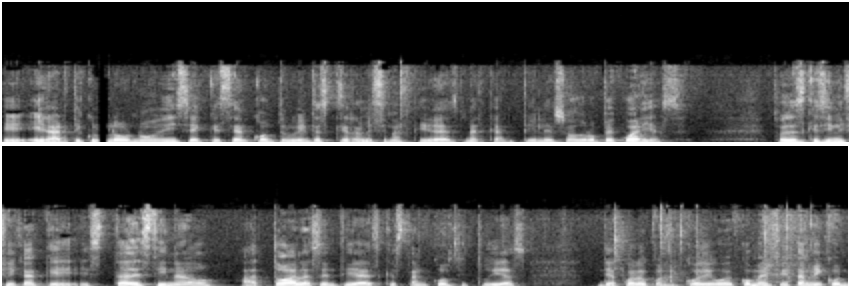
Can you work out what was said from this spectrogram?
eh, el artículo 1 dice que sean contribuyentes que realicen actividades mercantiles o agropecuarias. Entonces, ¿qué significa? Que está destinado a todas las entidades que están constituidas de acuerdo con el Código de Comercio y también con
